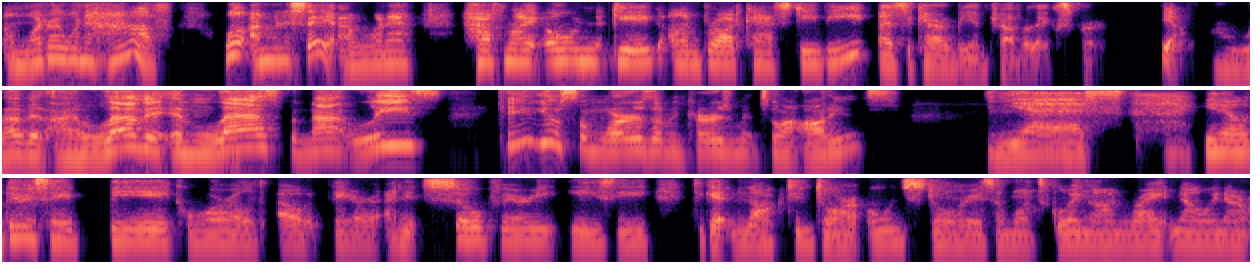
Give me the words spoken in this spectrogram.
And what do I want to have? Well, I'm going to say I want to have my own gig on broadcast TV as a Caribbean travel expert. Yeah. I love it. I love it. And last but not least, can you give some words of encouragement to our audience? Yes. You know, there's a big world out there, and it's so very easy to get locked into our own stories and what's going on right now in our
